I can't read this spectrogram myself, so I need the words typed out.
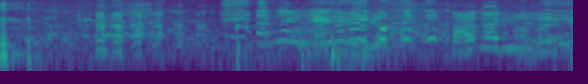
I'm like, where am I going?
